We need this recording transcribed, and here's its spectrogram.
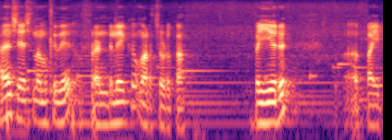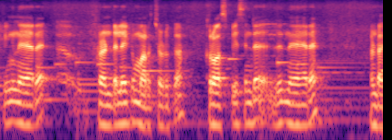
അതിനുശേഷം നമുക്കിത് ഫ്രണ്ടിലേക്ക് മറച്ചു കൊടുക്കാം. അപ്പോൾ ഈ ഒരു പൈപ്പിംഗ് നേരെ ഫ്രണ്ടിലേക്ക് മറച്ചു കൊടുക്കുക. ക്രോസ് പീസിന്റെ ഇത് നേരെ ഉണ്ടോ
